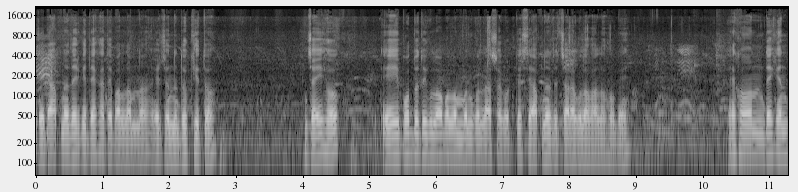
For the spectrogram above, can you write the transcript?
এটা আপনাদেরকে দেখাতে পারলাম না, এর জন্য দুঃখিত। যাই হোক, এই পদ্ধতিগুলো অবলম্বন করলে আশা করতেছি আপনাদের চারাগুলো ভালো হবে। এখন দেখেন,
